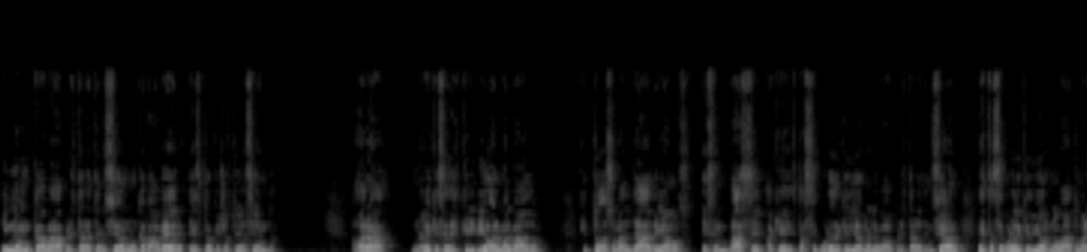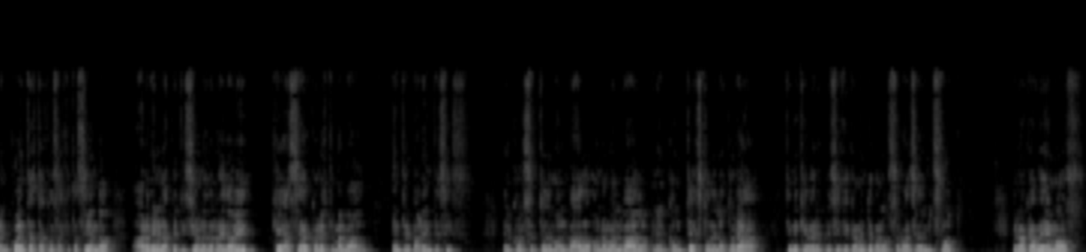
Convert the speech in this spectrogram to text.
y nunca va a prestar atención, nunca va a ver esto que yo estoy haciendo. Ahora, una vez que se describió al malvado, que toda su maldad, digamos, es en base a que está seguro de que Dios no le va a prestar atención, está seguro de que Dios no va a tomar en cuenta estas cosas que está haciendo. Ahora vienen las peticiones del rey David. ¿Qué hacer con este malvado? Entre paréntesis, el concepto de malvado o no malvado en el contexto de la Torá tiene que ver específicamente con la observancia de mitzvot. Pero acá vemos,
